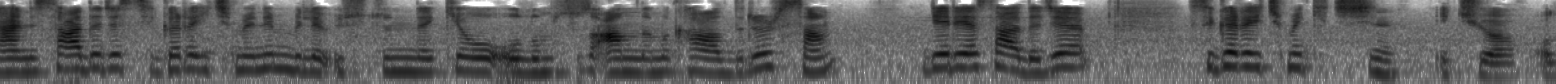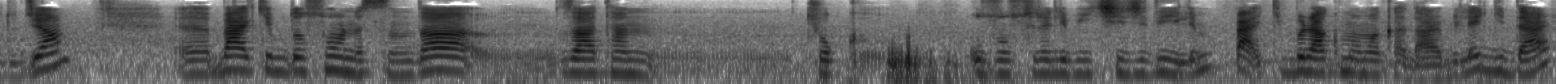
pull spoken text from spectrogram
Yani sadece sigara içmenin bile üstündeki o olumsuz anlamı kaldırırsam geriye sadece sigara içmek için içiyor olacağım. Ee, belki bu da sonrasında zaten çok uzun süreli bir içici değilim. Belki bırakmama kadar bile gider.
